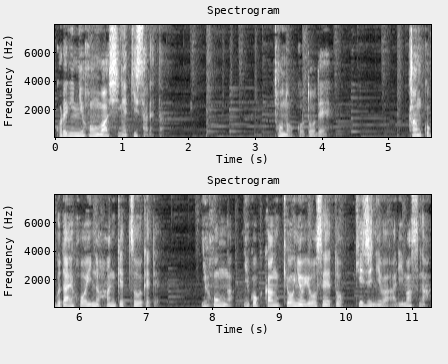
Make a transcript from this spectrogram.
これに日本は刺激された。とのことで、韓国大法院の判決を受けて、日本が二国間協議を要請と記事にはありますが、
